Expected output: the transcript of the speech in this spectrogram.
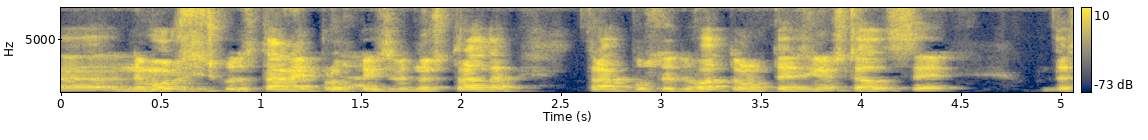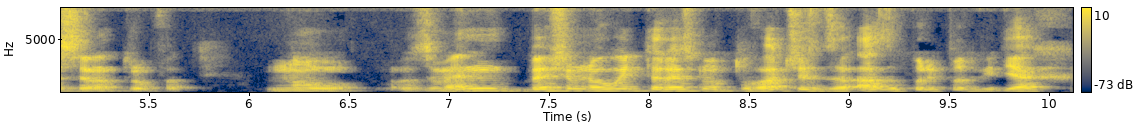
А, не може всичко да стане просто да. изведнъж. Трябва, да, трябва последователно тези неща да се, да се натрупват. Но за мен беше много интересно това, че аз за първи път видях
